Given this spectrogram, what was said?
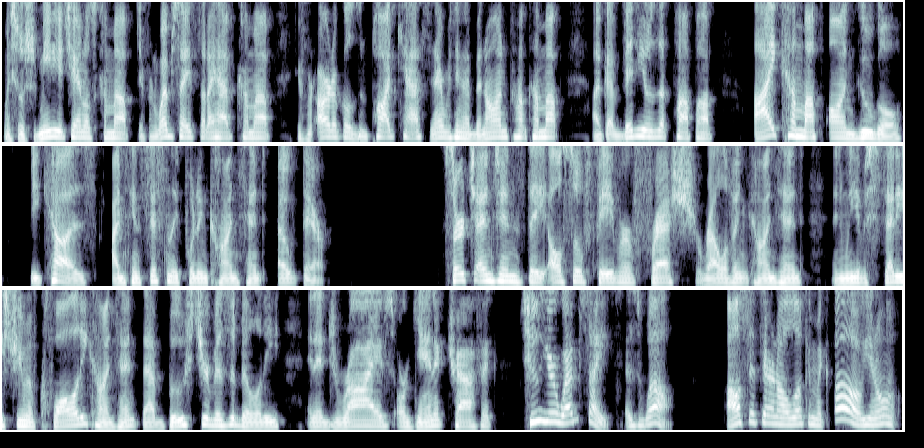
My social media channels come up, different websites that I have come up, different articles and podcasts and everything I've been on come up. I've got videos that pop up. I come up on Google because I'm consistently putting content out there. Search engines, they also favor fresh, relevant content. And we have a steady stream of quality content that boosts your visibility and it drives organic traffic to your websites as well. I'll sit there and I'll look and like, oh, you know,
